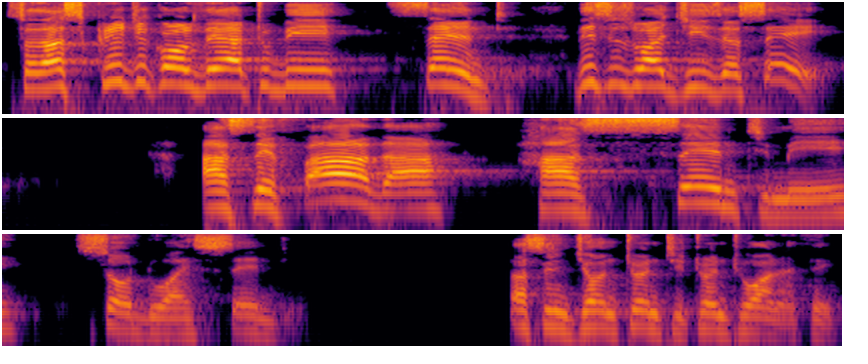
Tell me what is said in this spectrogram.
So that's critical there to be sent. This is what Jesus said. As the Father has sent me, so do I send you. That's in John 20, 21, I think.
